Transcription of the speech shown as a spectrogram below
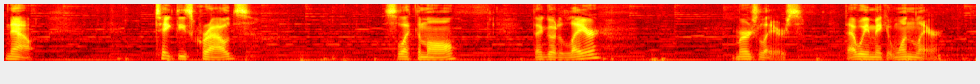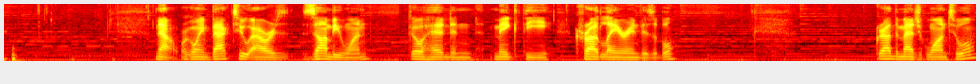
Now, take these crowds, select them all, then go to Layer, Merge Layers. That way you make it one layer. Now, we're going back to our zombie one. Go ahead and make the crowd layer invisible grab the magic wand tool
